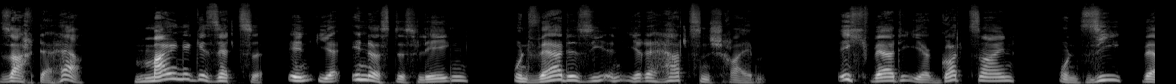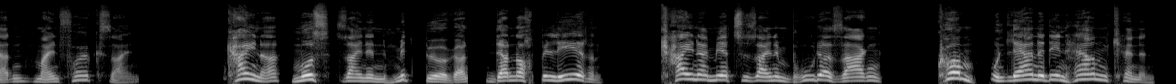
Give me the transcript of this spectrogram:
sagt der Herr, meine Gesetze in ihr Innerstes legen und werde sie in ihre Herzen schreiben. Ich werde ihr Gott sein und sie werden mein Volk sein. Keiner muss seinen Mitbürgern dann noch belehren, keiner mehr zu seinem Bruder sagen, Komm und lerne den Herrn kennen.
